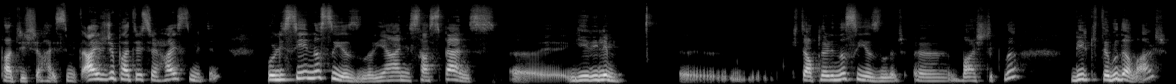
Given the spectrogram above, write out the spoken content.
Patricia Highsmith. Ayrıca Patricia Highsmith'in polisiye nasıl yazılır? Yani suspense, e, gerilim, e, kitapları nasıl yazılır e, başlıklı bir kitabı da var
